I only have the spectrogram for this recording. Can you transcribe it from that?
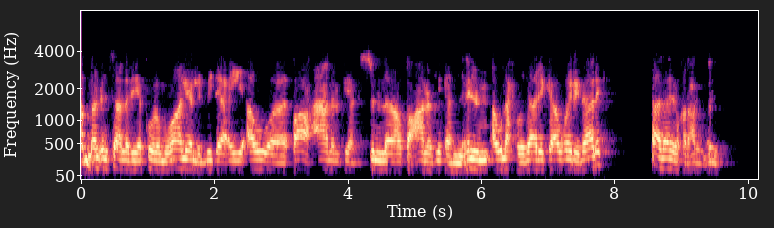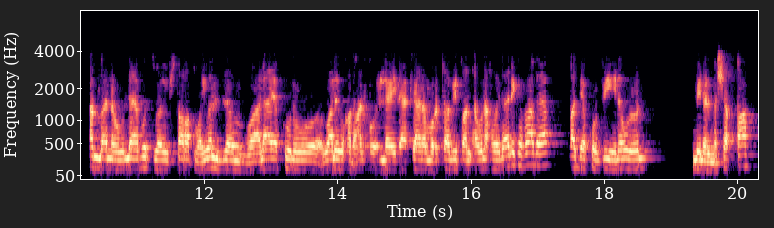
أما الإنسان الذي يكون مواليا للبدع أو طاعانا في أهل السنة أو طاعانا في أهل العلم أو نحو ذلك أو غير ذلك هذا لا يؤخذ عنه العلم. أما أنه لابد ويشترط ويلزم ولا يكون ولا يؤخذ عنه إلا إذا كان مرتبطا أو نحو ذلك فهذا قد يكون فيه نوع من المشقة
